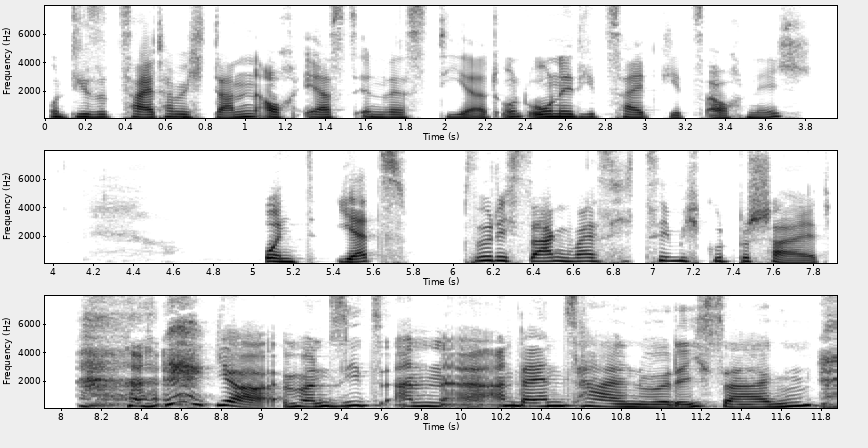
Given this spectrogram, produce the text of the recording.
Und diese Zeit habe ich dann auch erst investiert. Und ohne die Zeit geht's auch nicht. Und jetzt würde ich sagen, weiß ich ziemlich gut Bescheid. ja, man sieht's an, äh, an deinen Zahlen, würde ich sagen.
